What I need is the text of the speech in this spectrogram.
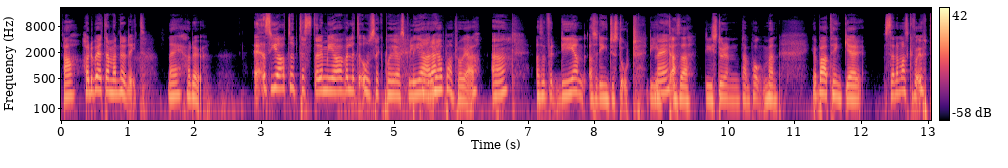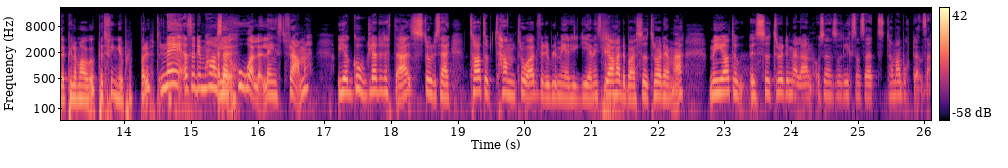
Ja. Har du börjat använda ditt? Nej, har du? Alltså jag typ testade men jag var lite osäker på hur jag skulle göra. Jag har bara en fråga. Ja. Alltså för det är, alltså det är inte stort, det är, Nej. inte, alltså, det är ju större än en tampong, men jag bara tänker, sen när man ska få ut det, pillar man upp ett finger och ploppar ut det? Nej, alltså de har så här Eller- hål längst fram. Och jag googlade detta, så stod det så här, ta typ tandtråd för det blir mer hygieniskt. Jag hade bara sytråd hemma. Men jag tog eh, sytråd emellan och sen så liksom så att tar man bort den sen.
